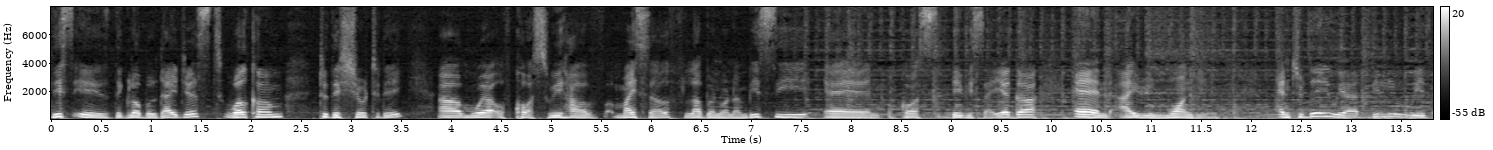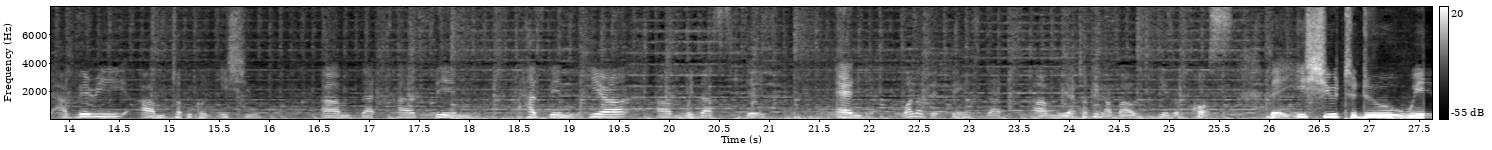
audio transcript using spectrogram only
This is the Global Digest. Welcome to the show today, um, where, of course, we have myself, Laban Wanambisi, and, of course, Davis Ayega and Irene Mwangi. And today we are dealing with a very um, topical issue um, that has been has been here um, with us today. And one of the things that um, we are talking about is, of course, the issue to do with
